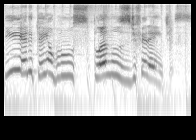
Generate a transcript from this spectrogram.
e ele tem alguns planos diferentes.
